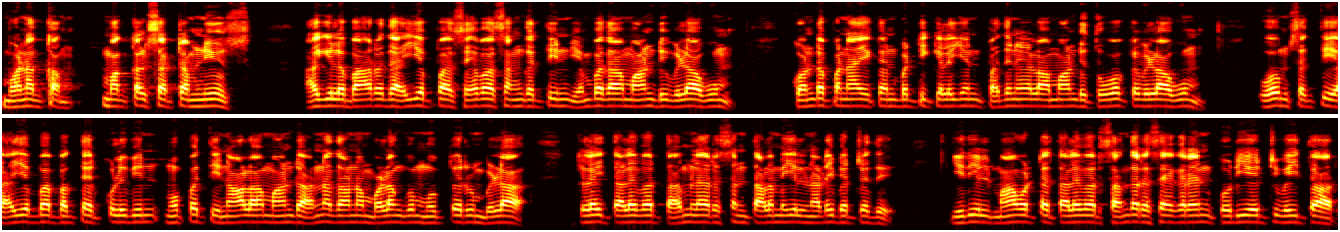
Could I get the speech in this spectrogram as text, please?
வணக்கம். மக்கள் சட்டம் நியூஸ். அகில பாரத ஐயப்பா சேவா சங்கத்தின் எண்பதாம் ஆண்டு விழாவும் கொண்டப்பநாயக்கன்பட்டி கிளையின் பதினேழாம் ஆண்டு துவக்க விழாவும் ஓம் சக்தி ஐயப்ப பக்தர் குழுவின் முப்பத்தி நாலாம் ஆண்டு அன்னதானம் வழங்கும் முப்பெரும் விழா கிளை தலைவர் தமிழரசன் தலைமையில் நடைபெற்றது. இதில் மாவட்ட தலைவர் சந்திரசேகரன் கொடியேற்றி வைத்தார்.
